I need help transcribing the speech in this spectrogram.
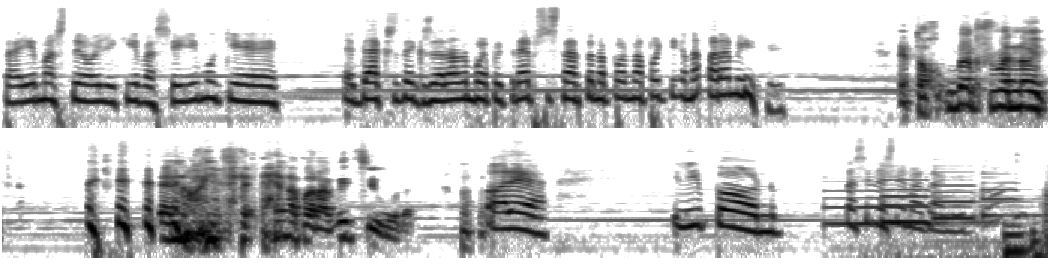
Θα είμαστε όλοι εκεί Βασίλη μου και εντάξει δεν ξέρω αν μου επιτρέψεις θα έρθω να πω, να πω και ένα παραμύθι. Ε, το έχουμε εννοείται. Εννοείται. Ένα παραμύθι σίγουρα. Ωραία. Λοιπόν, τα συναισθήματα λοιπόν.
